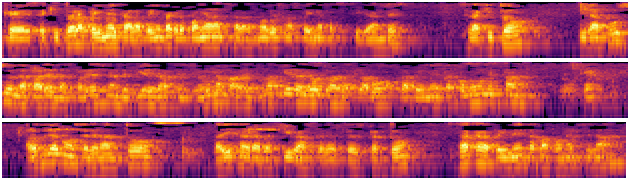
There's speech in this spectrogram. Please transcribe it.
que se quitó la peineta, la peineta que le ponían antes a las novias, unas peinetas así grandes, se la quitó y la puso en la pared. Las paredes eran de piedra, entre una pared, una piedra y otra, la clavó la peineta como un estante. ¿okay? Al otro día cuando se levantó, la hija de la se, se despertó, saca la peineta para ponérsela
